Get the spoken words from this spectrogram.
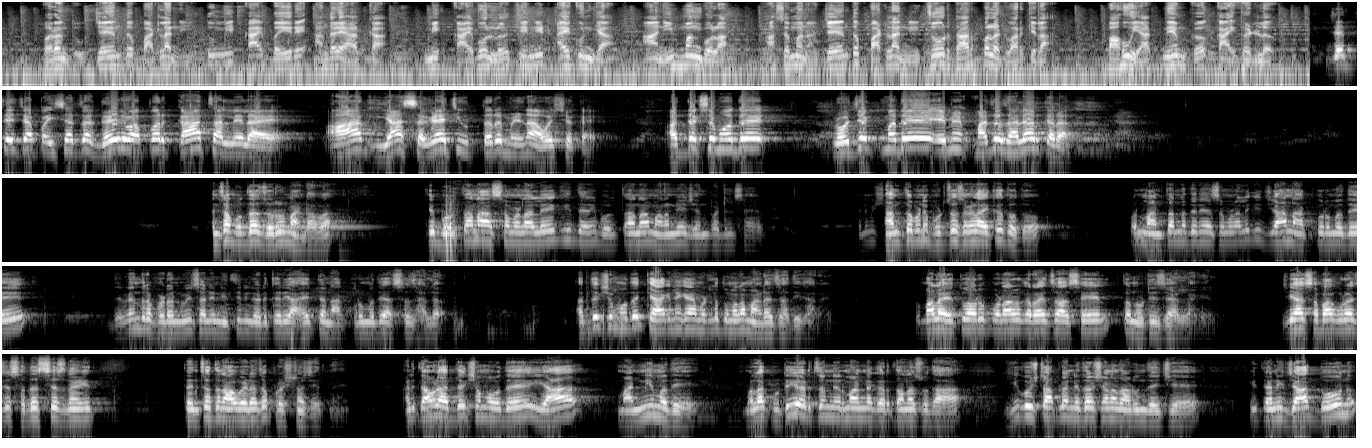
परंतु जयंत पाटलांनी तुम्ही काय बैरे आंधळे आहात का? मी काय बोललो ते नीट ऐकून घ्या आणि मग बोला. असं म्हणत जयंत पाटलांनी जोरदार पलटवार केला. पाहूयात नेमकं काय घडलं. जनतेच्या पैशाचा गैरवापर का चाललेला आहे? आज या सगळ्याची उत्तरं मिळणं आवश्यक आहे. अध्यक्ष महोदय प्रोजेक्टमध्ये एम ए माझं झाल्यावर करा. त्यांचा मुद्दा जरूर मांडावा. ते बोलताना असं म्हणाले की त्यांनी बोलताना माननीय जयंत पाटील साहेब मी शांतपणे पुढचं सगळं ऐकत होतो. पण मांडताना त्यांनी असं म्हणाले की ज्या नागपूरमध्ये देवेंद्र फडणवीस आणि नितीन गडकरी आहेत त्या नागपूरमध्ये असं झालं. अध्यक्ष महोदय कॅगने काय म्हटलं? तुम्हाला मांडायचा अधिकार आहे. तुम्हाला हेतू आरोप कोणावर करायचा असेल तर नोटीस द्यायला लागेल. जे या सभागृहाचे सदस्यच नाहीत त्यांचं तर नाव घेण्याचा प्रश्नच येत नाही. आणि त्यामुळे अध्यक्ष महोदय या मांडणीमध्ये मला कुठेही अडचण निर्माण न करताना सुद्धा ही गोष्ट आपल्या निदर्शनात आणून द्यायची आहे की त्यांनी ज्या दोन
